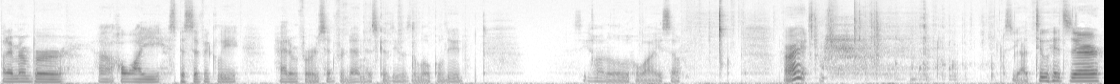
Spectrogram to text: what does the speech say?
But I remember uh, Hawaii specifically had him for Sid Fernandez because he was a local dude. See Honolulu, Hawaii. So, all right. So you got two hits there.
